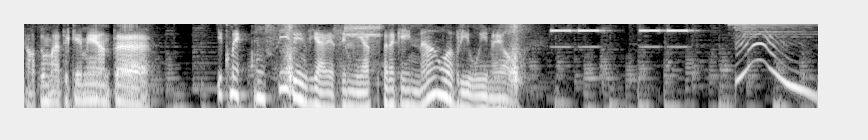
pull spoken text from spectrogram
Automaticamente! E como é que consigo enviar SMS para quem não abriu o e-mail? Aí.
